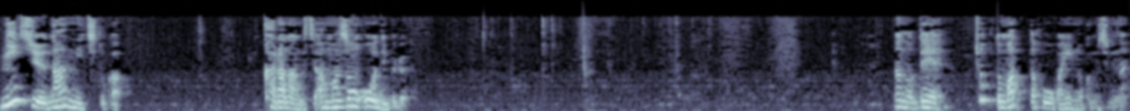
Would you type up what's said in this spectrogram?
二十何日とかからなんですよ。Amazon Audible。なので、ちょっと待った方がいいのかもしれない。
